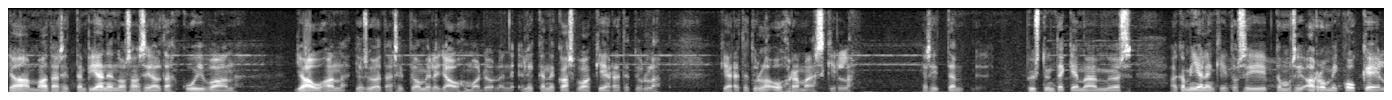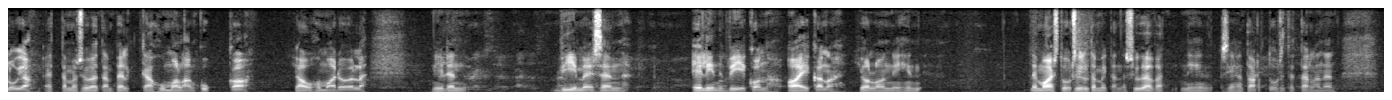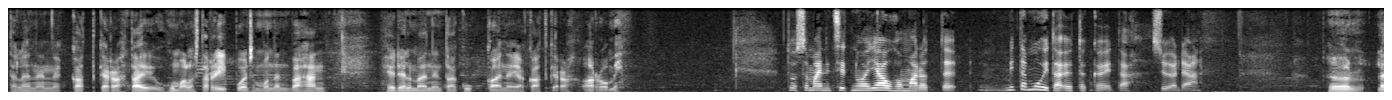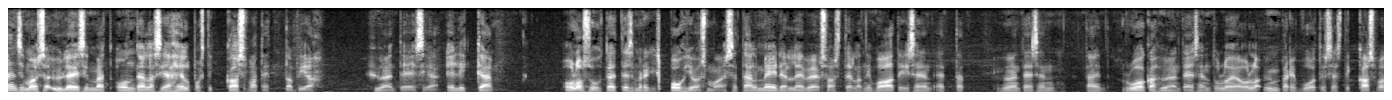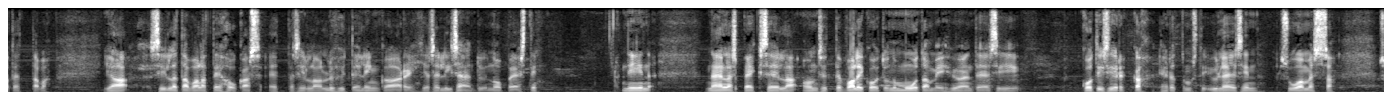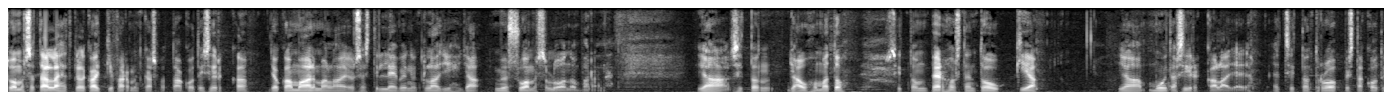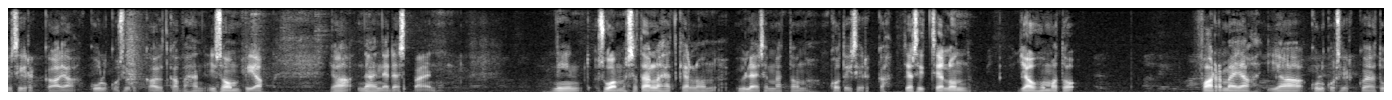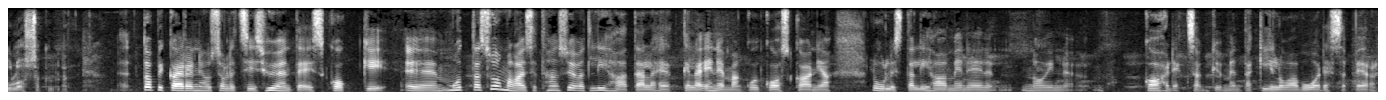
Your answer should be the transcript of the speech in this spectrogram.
Ja mä otan sitten pienen osan sieltä kuivaan jauhan ja syötän sitten omille jauhomadoille. Eli ne kasvaa kierrätetyllä, kierrätetyllä ohramäskillä. Ja sitten pystyn tekemään myös aika mielenkiintoisia aromikokeiluja, että mä syötän pelkkää humalan kukkaa jauhomadoille niiden viimeisen elinviikon aikana, jolloin niihin ne maistuu siltä, mitä ne syövät, niin siihen tarttuu sitten tällainen, tällainen katkera, tai humalasta riippuen semmoinen vähän hedelmäinen tai kukkainen ja katkera aromi. Tuossa mainitsit nuo jauhomadot. Mitä muita ötököitä syödään? Länsimaissa yleisimmät on tällaisia helposti kasvatettavia hyönteisiä, eli olosuhteet esimerkiksi Pohjoismaissa täällä meidän leveysasteella niin vaatii sen, että hyönteisen tai ruokahyönteisen tulee olla ympärivuotisesti kasvatettava ja sillä tavalla tehokas, että sillä on lyhyt elinkaari ja se lisääntyy nopeasti. Niin näillä spekseillä on sitten valikoitunut muutamia hyönteisiä. Kotisirkka, ehdottomasti yleisin Suomessa. Suomessa tällä hetkellä kaikki farmit kasvattaa kotisirkkaa, joka on maailmanlaajuisesti levinnyt laji ja myös Suomessa luonnonvarainen. Ja sitten on jauhomato, sitten on perhosten toukkia – ja muita sirkkalajeja. Sitten on trooppista kotisirkkaa ja kulkusirkkaa, jotka on vähän isompia ja näin edespäin. Niin Suomessa tällä hetkellä on yleisimmät on kotisirkka. Ja sitten siellä on jauhomato farmeja ja kulkusirkkoja tulossa kyllä. Topi Kairenius, olet siis hyönteiskokki, eh, mutta suomalaisethan syövät lihaa tällä hetkellä enemmän kuin koskaan ja luulista lihaa menee noin 80 kiloa vuodessa per,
